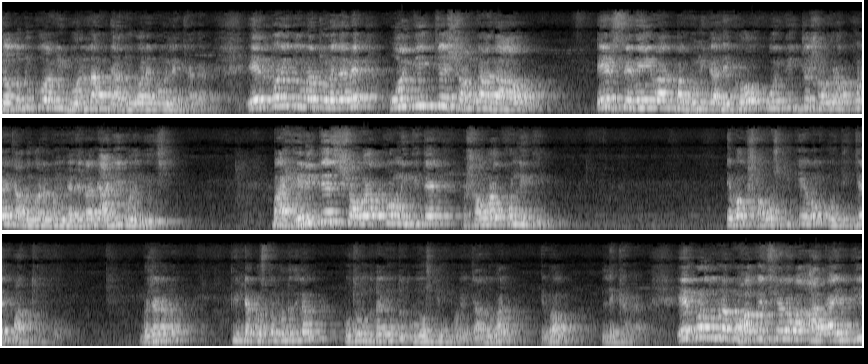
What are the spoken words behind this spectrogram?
যতটুকু আমি বললাম জাদুঘর এবং লেখাগার। এরপরেই তোমরা চলে যাবে, ঐতিহ্যের সংজ্ঞা দাও, এর শ্রেণীবিভাগ বা ভূমিকা লেখো, ঐতিহ্য সংরক্ষণে জাদুঘরের ভূমিকা, যেটা আমি আগেই বলে দিয়েছি। বা হেরিটেজ সংরক্ষণ নীতিতে, সংরক্ষণ নীতি এবং সংস্কৃতি এবং ঐতিহ্যের পার্থক্য। বোঝা গেল? তিনটা প্রশ্ন বলে দিলাম। প্রথম দুটা কিন্তু মোস্ট ইম্পর্টেন্ট জাদুঘর এবং লেখাটা। এরপরে তোমরা মহাপেজখানা বা আর্কাইভ কি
